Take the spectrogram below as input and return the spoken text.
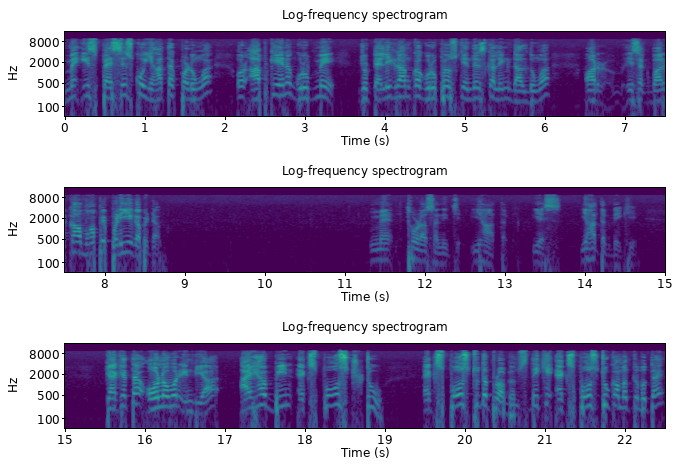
मैं इस पैसेज को यहाँ तक पढ़ूँगा और आपके, है ना ग्रुप में जो टेलीग्राम का ग्रुप है, उसके अंदर इसका लिंक डाल दूँगा। और इस अखबार का वहाँ पे पढ़िएगा बेटा। मैं थोड़ा सा नीचे, यहाँ तक यस यहाँ तक देखिए। क्या कहता है? All over India I have been exposed to exposed to the problems देखिए एक्सपोज टू का मतलब होता है,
